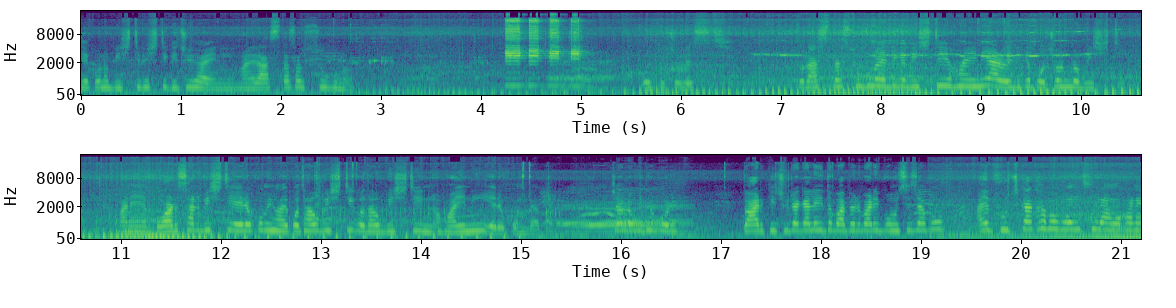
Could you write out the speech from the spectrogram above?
যে কোনো বৃষ্টি বৃষ্টি কিছুই হয়নি মানে রাস্তা সব শুকনো। ওই তো চলে এসেছি। তো রাস্তা শুকনো, এদিকে বৃষ্টি হয়নি আর ওইদিকে প্রচণ্ড বৃষ্টি। মানে বর্ষার বৃষ্টি এরকমই হয়, কোথাও বৃষ্টি কোথাও বৃষ্টি হয়নি, এরকম ব্যাপার। চলো উঠে পড়ি। তো আর কিছুটা গেলেই তো বাপের বাড়ি পৌঁছে যাব। আমি ফুচকা খাব বলছিলাম, ওখানে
